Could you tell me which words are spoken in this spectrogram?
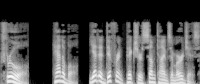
cruel Hannibal. Yet a different picture sometimes emerges.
